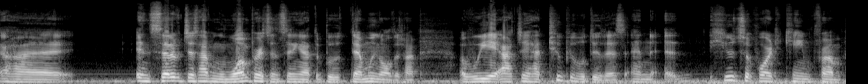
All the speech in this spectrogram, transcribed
uh, instead of just having one person sitting at the booth demoing all the time, we actually had two people do this, and uh, huge support came from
